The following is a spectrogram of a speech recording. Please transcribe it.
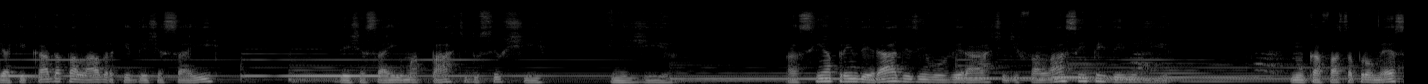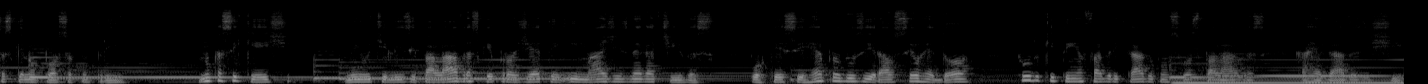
já que cada palavra que deixa sair, deixa sair uma parte do seu chi, energia. Assim aprenderá a desenvolver a arte de falar sem perder energia Nunca faça promessas que não possa cumprir. Nunca se queixe, nem utilize palavras que projetem imagens negativas, porque se reproduzirá ao seu redor tudo que tenha fabricado com suas palavras carregadas de chi.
